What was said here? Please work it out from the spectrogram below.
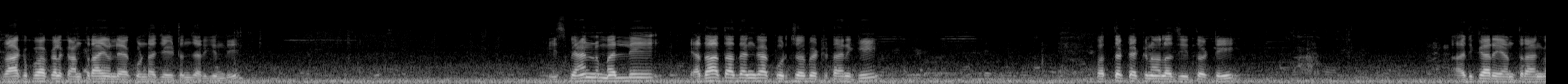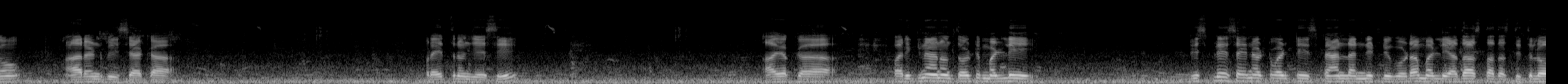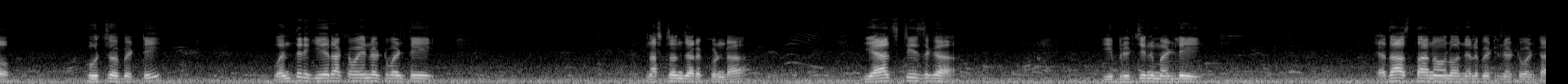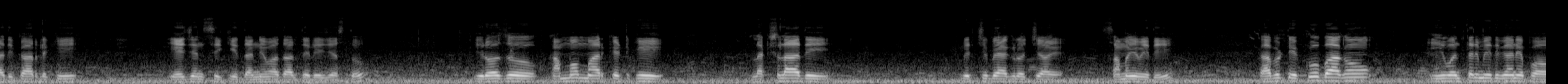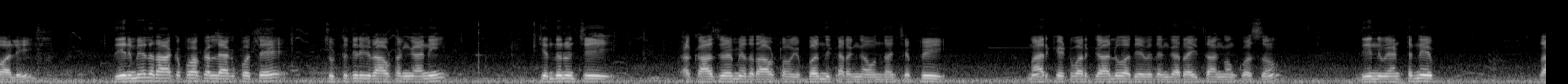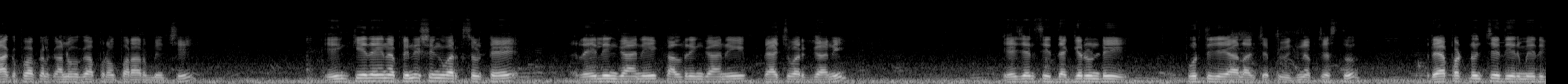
రాకపోకలకు అంతరాయం లేకుండా చేయటం జరిగింది. ఈ స్పాన్లు మళ్ళీ యథాతథంగా కూర్చోబెట్టడానికి కొత్త టెక్నాలజీతోటి అధికార యంత్రాంగం ఆర్ అండ్ బి శాఖ ప్రయత్నం చేసి ఆ యొక్క పరిజ్ఞానంతో మళ్ళీ డిస్ప్లేస్ అయినటువంటి స్పాన్లన్నింటినీ కూడా మళ్ళీ యథాస్థాత స్థితిలో కూర్చోబెట్టి వంతెనకి ఏ రకమైనటువంటి నష్టం జరగకుండా యాజ్ టీజ్గా ఈ బ్రిడ్జిని మళ్ళీ యథాస్థానంలో నిలబెట్టినటువంటి అధికారులకి ఏజెన్సీకి ధన్యవాదాలు తెలియజేస్తూ ఈరోజు ఖమ్మం మార్కెట్కి లక్షలాది మిర్చి బ్యాగులు వచ్చాయి. సమయం ఇది కాబట్టి ఎక్కువ భాగం ఈ వంతెన మీదుగానే పోవాలి. దీని మీద రాకపోకలు లేకపోతే చుట్టూ తిరిగి రావటం కానీ కింద నుంచి ఆ కాజువే మీద రావటం ఇబ్బందికరంగా ఉందని చెప్పి మార్కెట్ వర్గాలు అదేవిధంగా రైతాంగం కోసం దీన్ని వెంటనే రాకపోకలకు అనువుగా పునఃప్రారంభించి ఇంకేదైనా ఫినిషింగ్ వర్క్స్ ఉంటే రైలింగ్ కానీ కలరింగ్ కానీ ప్యాచ్ వర్క్ కానీ ఏజెన్సీ దగ్గరుండి పూర్తి చేయాలని చెప్పి విజ్ఞప్తి చేస్తూ రేపటి నుంచే దీని మీద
